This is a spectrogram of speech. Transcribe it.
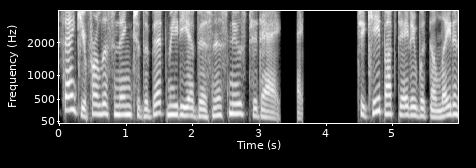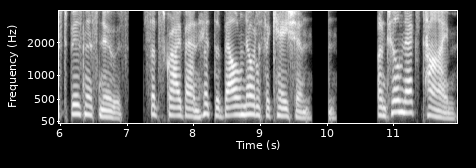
Thank you for listening to the Bit Media Business News today. To keep updated with the latest business news, subscribe and hit the bell notification. Until next time.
